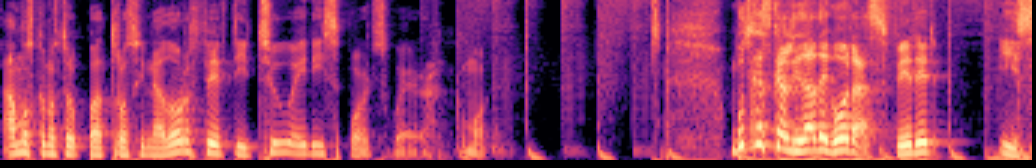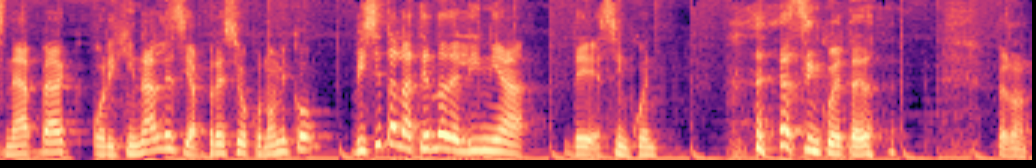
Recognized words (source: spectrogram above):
vamos con nuestro patrocinador 5280 Sportswear. Como. ¿Buscas calidad de gorras, fitted y snapback originales y a precio económico? Visita la tienda de línea de 50... 52... Perdón.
